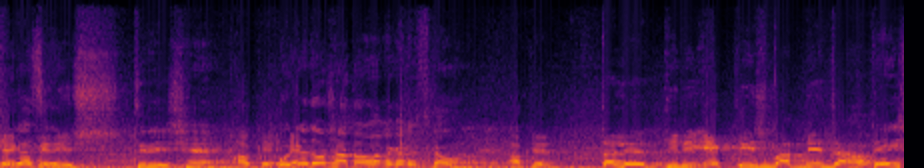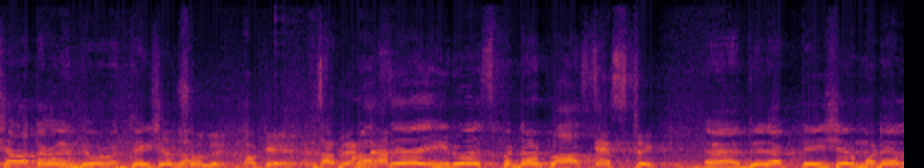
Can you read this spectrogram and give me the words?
ঠিক আছে? 31 তিরিশ হ্যাঁ। ওকে ওইটা তো সাত হাজার টাকা ডিসকাউন্ট ওকে তাহলে তিরিশ একত্রিশ বাদ দিয়ে যা তেইশ হাজার টাকা নিতে পারবেন তেইশ হাজার। চলে ওকে তারপর আছে হিরো স্প্লেন্ডার প্লাস এসটেক হ্যাঁ দুই হাজার তেইশের মডেল।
